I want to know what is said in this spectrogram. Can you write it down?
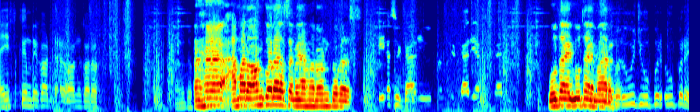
এই স্ক্রিন রেকর্ডার অন করো। হ্যাঁ আমার অন করা আছে ভাই আমার অন করা আছে। ঠিক আছে গাড়ি উপরে গাড়ি আছে গাড়ি। কোথায় কোথায় মার? উঁচু উপরে উপরে।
